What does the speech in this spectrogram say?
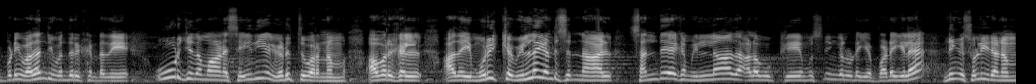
இப்படி வதந்தி வந்திருக்கின்றது. ஊர்ஜிதமான செய்தியை எடுத்து வரணும். அவர்கள் அதை முறிக்கவில்லை என்று சொன்னால் சந்தேகம் இல்லாத அளவுக்கு முஸ்லீம்களுடைய படையில் நீங்கள் சொல்லிடணும்.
